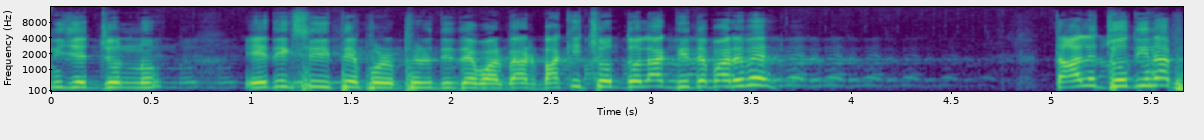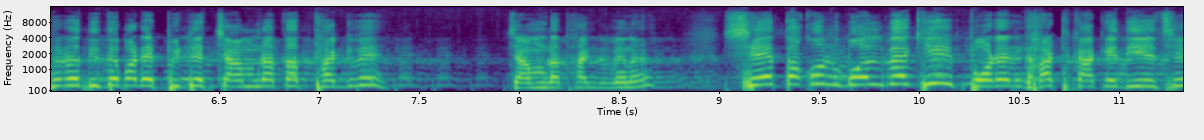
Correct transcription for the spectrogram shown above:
নিজের জন্য। এদিক সেদিক ফেরত দিতে পারবে। আর বাকি চোদ্দ লাখ দিতে পারবে? তাহলে যদি না ফেরত দিতে পারে, পিঠের চামড়া তার থাকবে? চামড়া থাকবে না। সে তখন বলবে কি, পরের ঘাট কাকে দিয়েছে?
